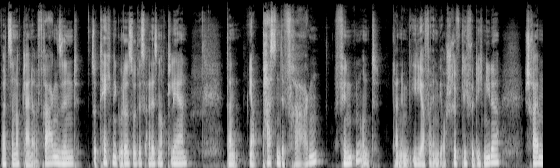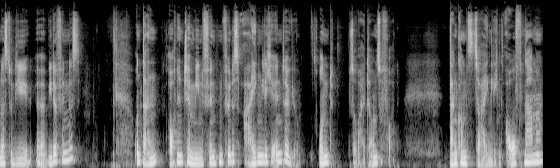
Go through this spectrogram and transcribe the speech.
weil es dann noch kleinere Fragen sind zur Technik oder so, das alles noch klären. Dann ja passende Fragen finden und dann im Idealfall irgendwie auch schriftlich für dich nieder schreiben, dass du die äh, wiederfindest. Und dann auch einen Termin finden für das eigentliche Interview. und so weiter und so fort. Dann kommt es zur eigentlichen Aufnahme.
